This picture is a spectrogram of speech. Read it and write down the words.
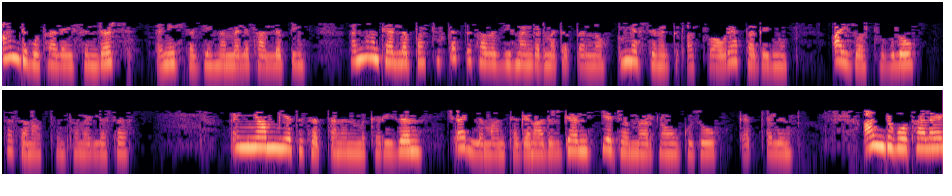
አንድ ቦታ ላይ ስንደርስ እኔ ከዚህ መመለስ አለብኝ፣ እናንተ ያለባችሁ ቀጥታ በዚህ መንገድ መቀጠል ነው፣ የሚያስደነግጣችሁ አውሬ አታገኙም፣ አይዟችሁ ብሎ ተሰናብቶን ተመለሰ። እኛም የተሰጠንን ምክር ይዘን ጨለማን ተገን አድርገን የጀመርነው ጉዞ ቀጠልን። አንድ ቦታ ላይ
